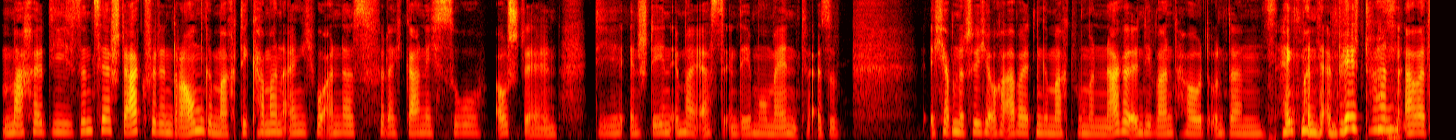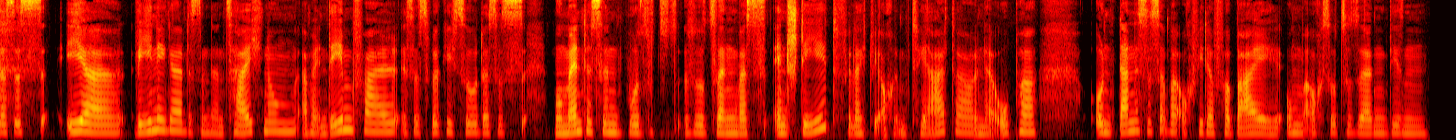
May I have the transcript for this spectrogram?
mache, die sind sehr stark für den Raum gemacht. Die kann man eigentlich woanders vielleicht gar nicht so ausstellen. Die entstehen immer erst in dem Moment. Also ich habe natürlich auch Arbeiten gemacht, wo man einen Nagel in die Wand haut und dann hängt man ein Bild dran, aber das ist eher weniger, das sind dann Zeichnungen. Aber in dem Fall ist es wirklich so, dass es Momente sind, wo sozusagen was entsteht, vielleicht wie auch im Theater, in der Oper. Und dann ist es aber auch wieder vorbei, um auch sozusagen diesen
